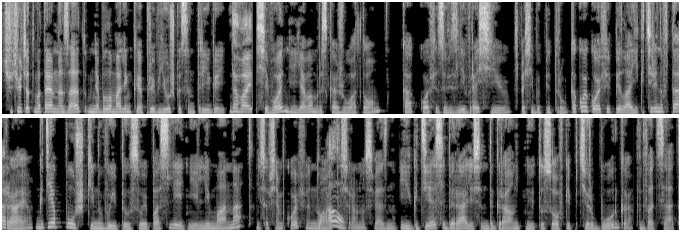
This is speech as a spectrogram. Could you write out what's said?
чуть-чуть отмотаем назад. У меня была маленькая превьюшка с интригой. Давай. Сегодня я вам расскажу о том, как кофе завезли в Россию. Спасибо Петру. Какой кофе пила Екатерина II? Где Пушкин выпил свой последний лимонад? Не совсем кофе, но Вау. это все равно связано. И где собирались андеграундные тусовки Петербурга в 20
